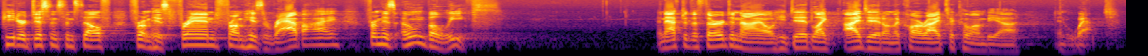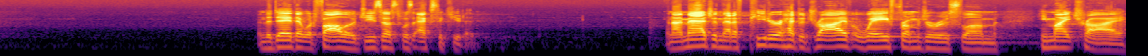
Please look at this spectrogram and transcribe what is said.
Peter distanced himself from his friend, from his rabbi, from his own beliefs. And after the third denial, he did like I did on the car ride to Columbia and wept. And the day that would follow, Jesus was executed. And I imagine that if Peter had to drive away from Jerusalem, he might try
